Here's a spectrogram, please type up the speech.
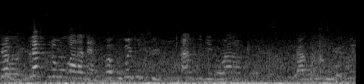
def lépp lu mu war a def ba mu gëj si tànk ji war a tànk ji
